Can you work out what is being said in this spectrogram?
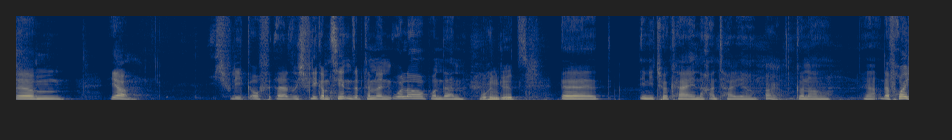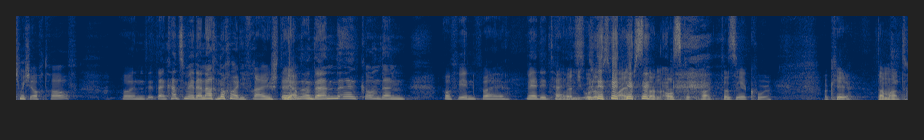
ähm, ja, ich fliege auf, also ich fliege am 10. September in den Urlaub und dann Wohin geht's? äh, in die Türkei, nach Antalya. Ah ja. Genau. Ja, da freue ich mich auch drauf. Und dann kannst du mir danach nochmal die Frage stellen Ja. und dann äh, kommen dann auf jeden Fall mehr Details. Dann werden die Urlaubsvibes dann ausgepackt. Das ist sehr cool. Okay, Damat,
